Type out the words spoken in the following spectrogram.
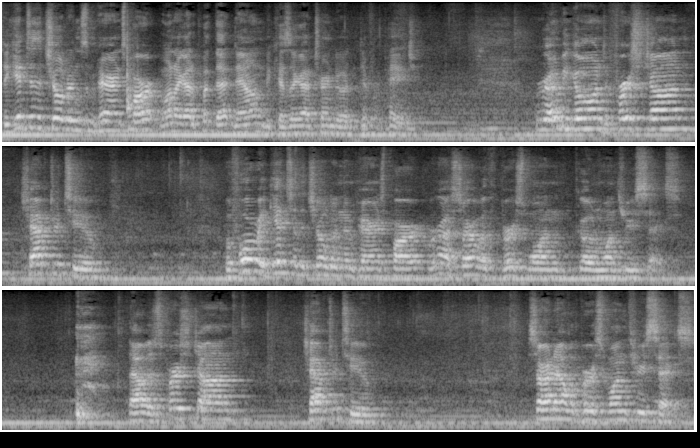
To get to the children's and parents part, one, I got to put that down because I got to turn to a different page. We're going to be going to 1 John chapter 2. Before we get to the children and parents part, we're going to start with verse 1, going 1 through 6. that was 1 John chapter 2, starting out with verse 1 through 6.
